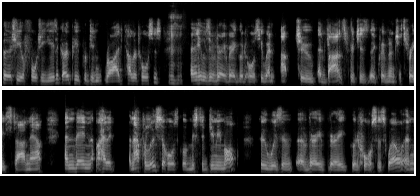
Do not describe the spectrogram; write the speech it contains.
30 or 40 years ago, people didn't ride coloured horses. Mm-hmm. And he was a very, very good horse. He went up to advanced, which is the equivalent to three star now. And then I had a an Appaloosa horse called Mr. Jimmy Mop, who was a, a, very, very good horse as well. And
